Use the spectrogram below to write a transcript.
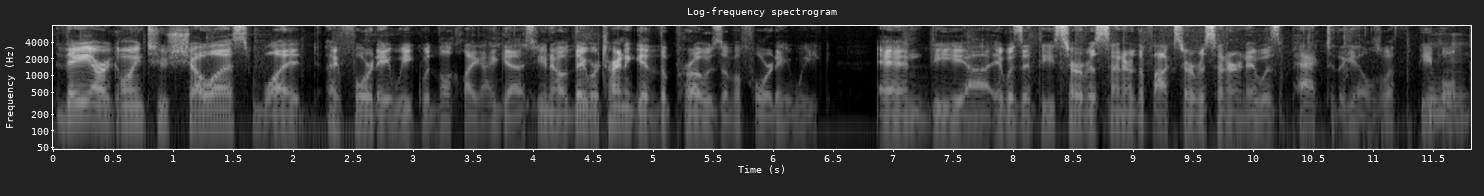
They are going to show us what a four day week would look like, I guess. You know, they were trying to give the pros of a four day week. And the uh, it was at the service center, the Fox Service Center, and it was packed to the gills with people. Mhm.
